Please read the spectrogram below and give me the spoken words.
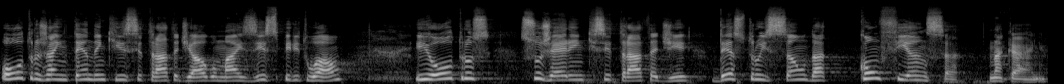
Outros já entendem que se trata de algo mais espiritual, e outros sugerem que se trata de destruição da confiança na carne.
